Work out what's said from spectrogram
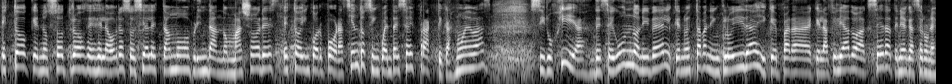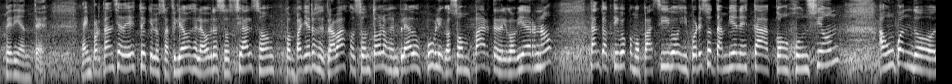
esto que nosotros desde la obra social estamos brindando mayores, esto incorpora 156 prácticas nuevas, cirugías de segundo nivel que no estaban incluidas y que para que el afiliado acceda tenía que hacer un expediente. La importancia de esto es que los afiliados de la obra social son compañeros de trabajo, son todos los empleados públicos, son parte del gobierno, tanto activos como pasivos, y por eso también esta conjunción, aun cuando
